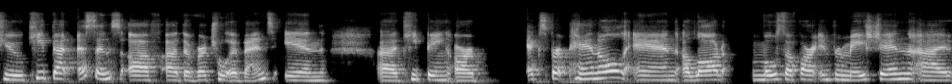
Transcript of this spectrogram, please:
to keep that essence of uh, the virtual event in uh, keeping our expert panel and a lot most of our information uh,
